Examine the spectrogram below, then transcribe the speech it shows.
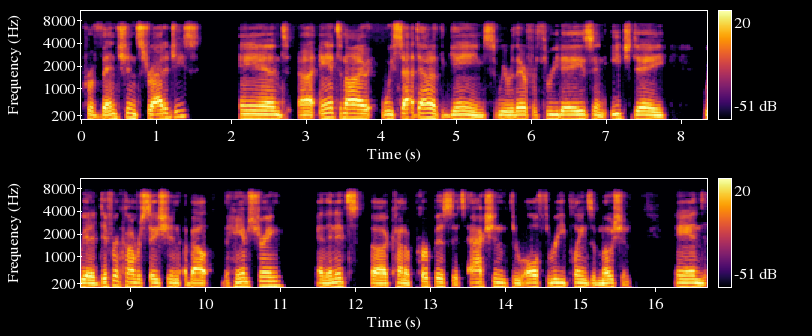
prevention strategies. And uh, Ant and I, we sat down at the games. We were there for three days, and each day we had a different conversation about the hamstring and then its uh, kind of purpose, its action through all three planes of motion. And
